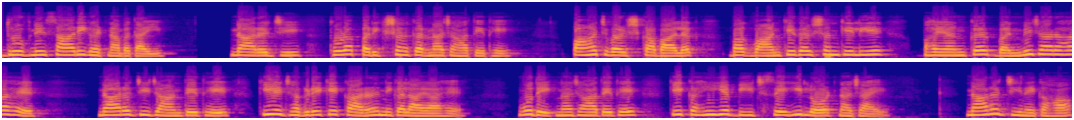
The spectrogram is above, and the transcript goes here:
ध्रुव ने सारी घटना बताई। नारद जी थोड़ा परीक्षण करना चाहते थे। पाँच वर्ष का बालक भगवान के दर्शन के लिए भयंकर वन में जा रहा है। नारद जी जानते थे कि ये झगड़े के कारण निकल आया है। वो देखना चाहते थे कि कहीं ये बीच से ही लौट ना जाए। नारद जी ने कहा,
